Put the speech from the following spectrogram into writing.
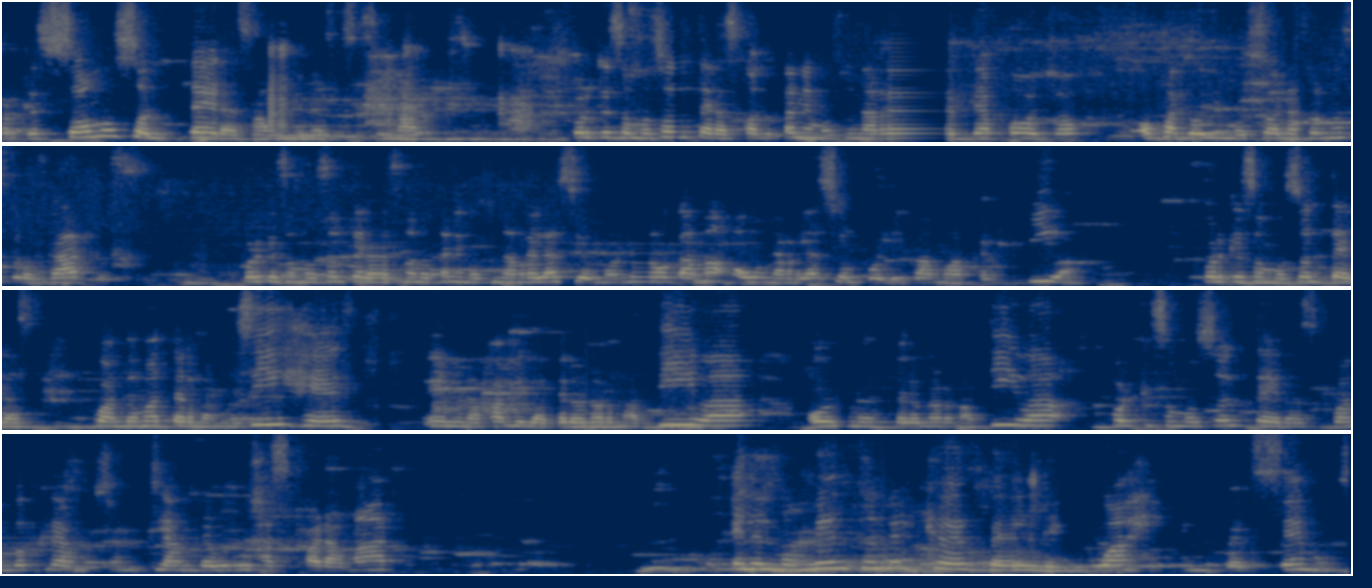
porque somos solteras aún en estos escenarios, porque somos solteras cuando tenemos una red de apoyo o cuando vivimos solas con nuestros gatos, porque somos solteras cuando tenemos una relación monógama o una relación polígamo afectiva, porque somos solteras cuando maternamos hijos en una familia heteronormativa o no heteronormativa, porque somos solteras cuando creamos un clan de brujas para amar. En el momento en el que desde el lenguaje empecemos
